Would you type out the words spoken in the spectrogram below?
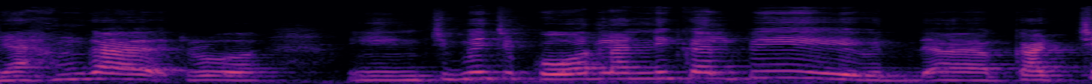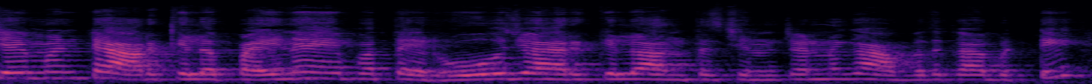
యహంగా రో- ఇంచుమించు కూరలన్నీ కలిపి కట్ చేయమంటే అరకిలో పైన అయిపోతాయి. రోజు అరకిలో అంత చిన్న చిన్నగా అవ్వదు కాబట్టి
